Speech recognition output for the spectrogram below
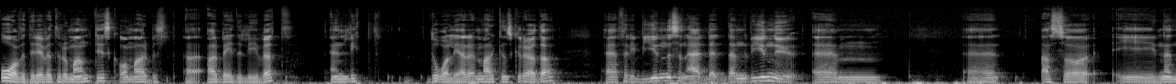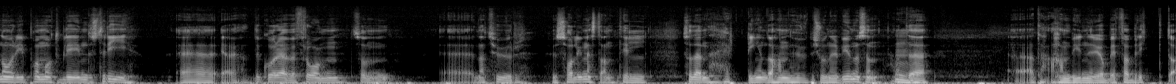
Overdrevet romantisk om arbeids, arbeiderlivet. En litt dårligere Markens Grøda. For i begynnelsen er Den begynner jo um, uh, Altså i, Når Norge på en måte blir industri Uh, Det går over fra sånn eh, naturhusholdning nesten til Så den hertingen, da, han hovedpersonen i begynnelsen at, eh, at han begynner å jobbe i fabrikk, da.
